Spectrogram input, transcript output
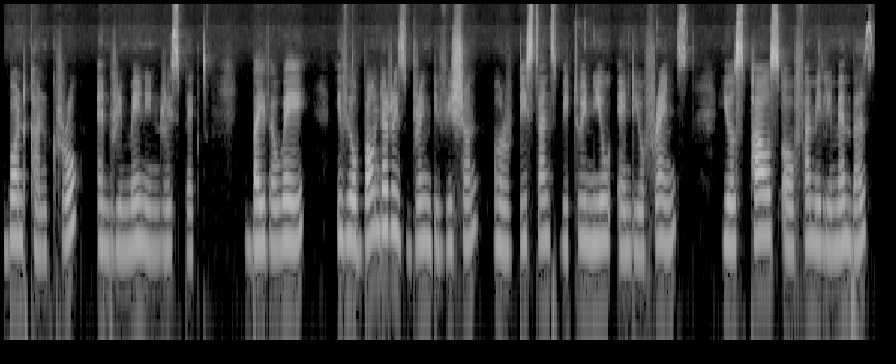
bond can grow and remain in respect. By the way, if your boundaries bring division or distance between you and your friends, your spouse, or family members,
